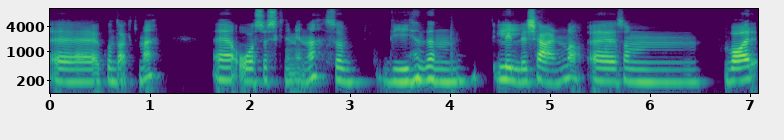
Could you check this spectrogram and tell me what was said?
eh, kontakt med. Og søsknene mine. Så vi, den lille kjernen da, som var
